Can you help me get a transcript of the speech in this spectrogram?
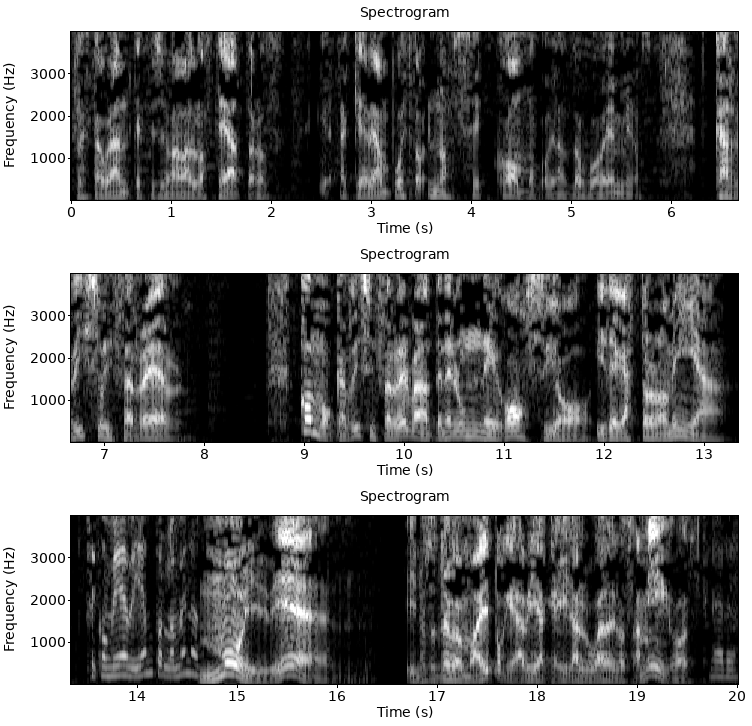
restaurantes que se llamaban los teatros, que, que habían puesto, no sé cómo, porque eran dos bohemios, Carrizo y Ferrer. ¿Cómo Carrizo y Ferrer van a tener un negocio y de gastronomía? ¿Se comía bien, por lo menos? Muy bien. Y nosotros íbamos ahí porque había que ir al lugar de los amigos. Claro.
